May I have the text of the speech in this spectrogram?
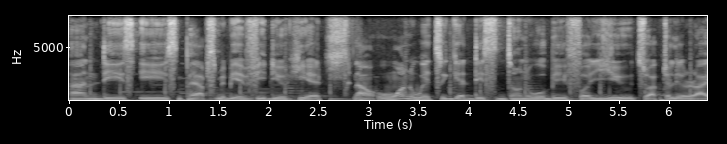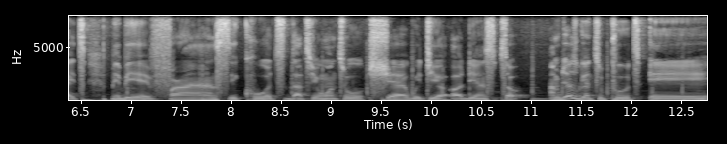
and this is perhaps maybe a video here. Now, one way to get this done will be for you to actually write maybe a fancy quote that you want to share with your audience. So I'm just going to put a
